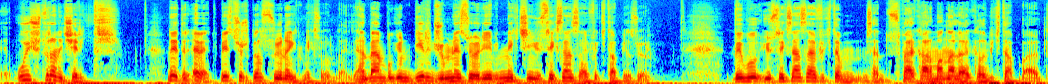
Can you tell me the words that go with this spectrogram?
e, uyuşturan içeriktir. Nedir? Evet biz çocukların suyuna gitmek zorundayız. Yani ben bugün bir cümle söyleyebilmek için 180 sayfa kitap yazıyorum. Ve bu 180 sayfa kitabım mesela süper kahramanlarla alakalı bir kitap vardı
